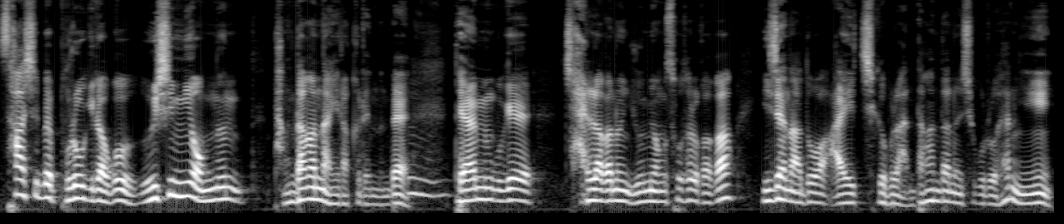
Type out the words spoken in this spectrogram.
40의 부록이라고 의심이 없는 당당한 나이라 그랬는데 음, 대한민국에 잘 나가는 유명 소설가가 이제 나도 아이 취급을 안 당한다는 식으로 하니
